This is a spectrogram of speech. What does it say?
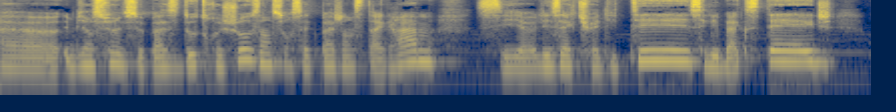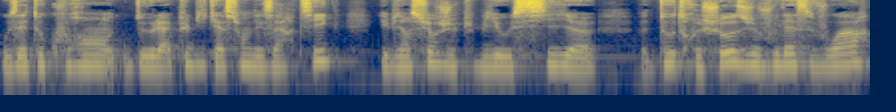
Euh, bien sûr, il se passe d'autres choses hein, sur cette page Instagram. C'est euh, les actualités, c'est les backstage. Vous êtes au courant de la publication des articles et bien sûr, je publie aussi d'autres choses. Je vous laisse voir.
